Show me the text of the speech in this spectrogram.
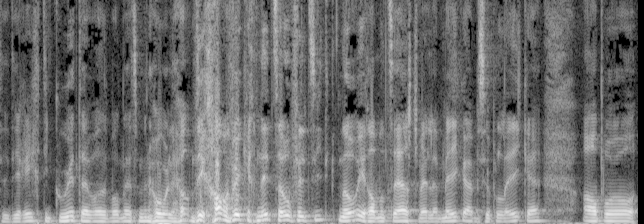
die, die richtig guten, die, die jetzt mir holen. Und ich habe mir wirklich nicht so viel Zeit genommen. Ich habe mir zuerst mega etwas überlegen. Aber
